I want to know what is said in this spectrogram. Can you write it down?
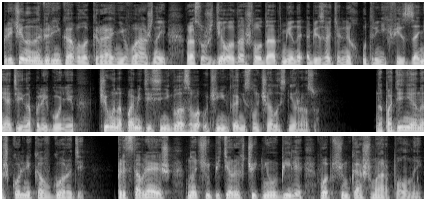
Причина наверняка была крайне важной, раз уж дело дошло до отмены обязательных утренних физзанятий на полигоне, чего на памяти синеглазого ученика не случалось ни разу. Нападение на школьника в городе. Представляешь, ночью пятерых чуть не убили, в общем, кошмар полный.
